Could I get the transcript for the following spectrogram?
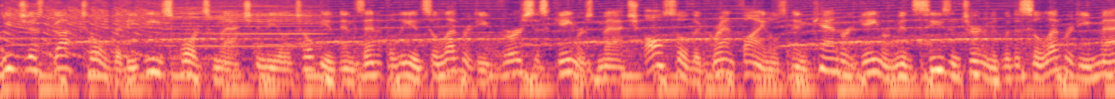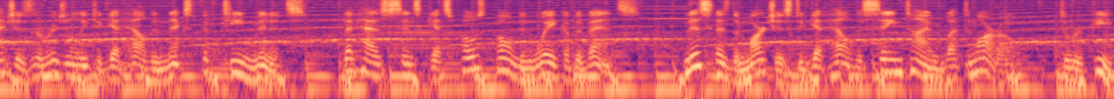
we just got told that the esports match in the Utopian and Xenopolian Celebrity vs Gamers match also the Grand Finals and Canberra Gamer mid-season tournament with the celebrity matches originally to get held in next 15 minutes, that has since gets postponed in wake of events. This has the marches to get held the same time but tomorrow, to repeat,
